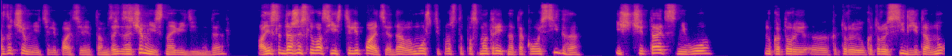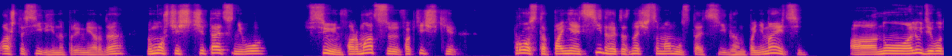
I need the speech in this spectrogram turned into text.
а зачем мне телепатия, там, зачем мне ясновидение, да? А если даже если у вас есть телепатия, да, вы можете просто посмотреть на такого сидга и считать с него, ну, который, э, который, у которого сидги там, ну, аж-то сидги, например, да, вы можете считать с него всю информацию, фактически просто понять сидга, это значит самому стать сидгом, понимаете? А, но люди, вот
